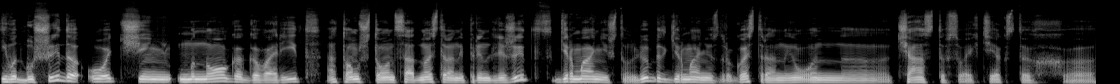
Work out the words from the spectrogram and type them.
И вот Бушида очень много говорит о том, что он, с одной стороны, принадлежит Германии, что он любит Германию, с другой стороны, он э, часто в своих текстах э,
